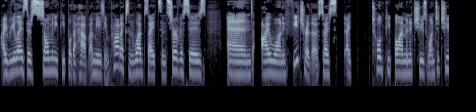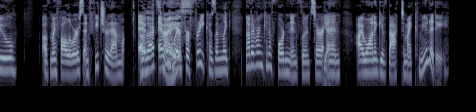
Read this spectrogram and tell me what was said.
I realize there's so many people that have amazing products and websites and services and I want to feature those. So I, I told people I'm going to choose 1 to 2 of my followers and feature them Oh, ev- everywhere nice. for free because I'm like, not everyone can afford an influencer, Yeah. and I want to give back to my community.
